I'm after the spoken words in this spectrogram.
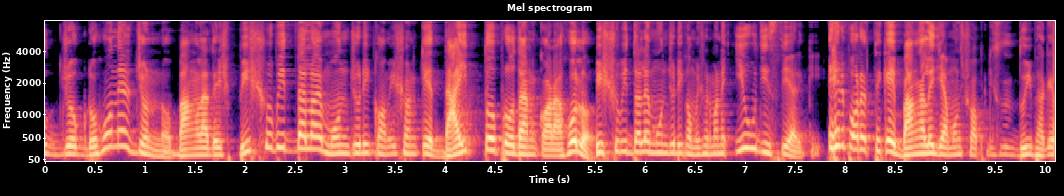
উদ্যোগ গ্রহণের জন্য বাংলাদেশ বিশ্ববিদ্যালয় মঞ্জুরি কমিশনকে দায়িত্ব প্রদান করা হলো। বিশ্ববিদ্যালয় মঞ্জুরি কমিশন মানে ইউজিসি আর কি। এরপরের থেকে বাঙালি যেমন সবকিছু দুই ভাগে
